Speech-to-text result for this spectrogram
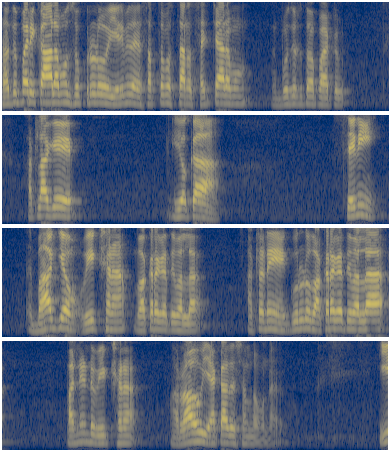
తదుపరి కాలము శుక్రుడు ఎనిమిది సప్తమస్థాన సంచారము బుధుడితో పాటు. అట్లాగే ఈ యొక్క శని భాగ్యం వీక్షణ వక్రగతి వల్ల అట్లనే గురుడు వక్రగతి వల్ల పన్నెండు వీక్షణ రాహు ఏకాదశంలో ఉన్నారు. ఈ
